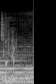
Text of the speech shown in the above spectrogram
Interactive.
